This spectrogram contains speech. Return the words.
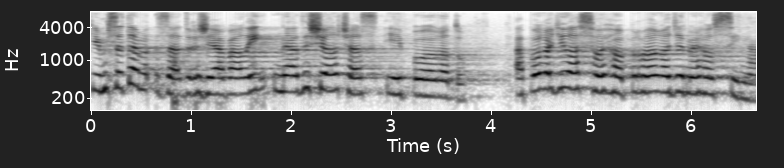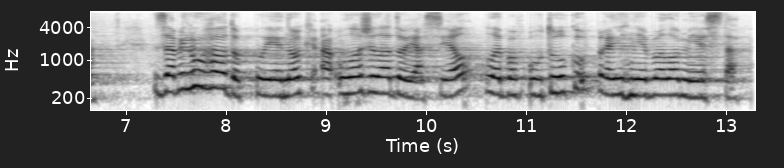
Kým sa tam zadržiavali, nadišiel čas jej pôrodu a porodila svojho prvorodeného syna. Zavinul ho do plienok a uložila do jasiel, lebo v útulku pre nich nebolo miesta.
